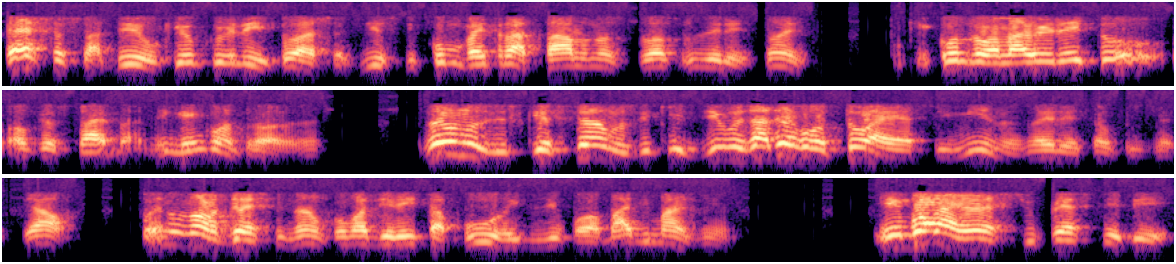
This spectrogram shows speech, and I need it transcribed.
Resta saber o que o eleitor acha disso e como vai tratá-lo nas próximas eleições. Porque controlar o eleitor, ao que eu saiba, ninguém controla. Né? Não nos esqueçamos de que Dilma já derrotou a S em Minas na eleição presidencial. Foi no Nordeste, não, como a direita burra e desinformada imagina. Embora a S e o PSDB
